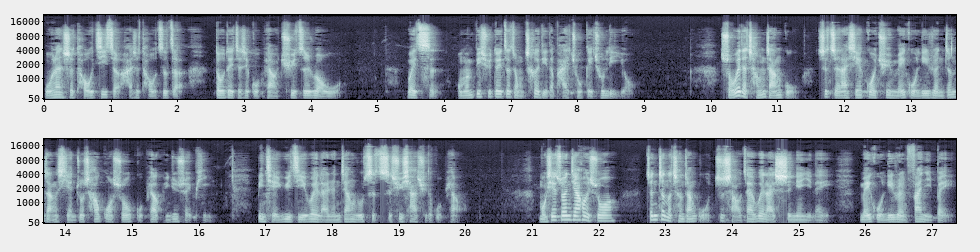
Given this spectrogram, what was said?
无论是投机者还是投资者。都对这些股票趋之若鹜，为此，我们必须对这种彻底的排除给出理由。所谓的成长股，是指那些过去每股利润增长显著超过所有股票平均水平，并且预计未来仍将如此持续下去的股票。某些专家会说，真正的成长股至少在未来十年以内每股利润翻一倍，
